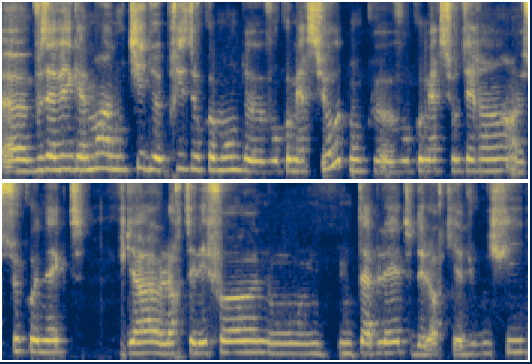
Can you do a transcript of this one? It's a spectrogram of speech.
vous avez également un outil de prise de commande de vos commerciaux. Donc, vos commerciaux terrain se connectent via leur téléphone ou une, tablette, dès lors qu'il y a du Wi-Fi,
